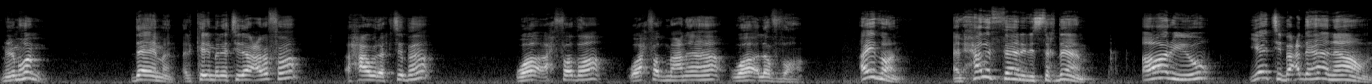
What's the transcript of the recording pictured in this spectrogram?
من المهم دائما. الكلمة التي لا أعرفها أحاول أكتبها وأحفظها وأحفظ معناها ولفظها. أيضا الحاله الثانية لاستخدام are you يأتي بعدها noun.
